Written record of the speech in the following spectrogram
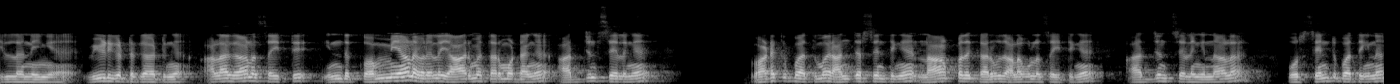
இல்லை நீங்கள் வீடு கட்டுறதுக்காகட்டுங்க அழகான சைட்டு இந்த கம்மியான விலையில் யாருமே தரமாட்டாங்க. அர்ஜென்ட் சேலுங்க வடக்கு பார்த்த மாதிரி அஞ்சரை சென்ட்டுங்க நாற்பதுக்கு அறுபது அளவுள்ள சைட்டுங்க அர்ஜென்ட் சேலுங்கனால ஒரு சென்ட் பார்த்தீங்கன்னா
